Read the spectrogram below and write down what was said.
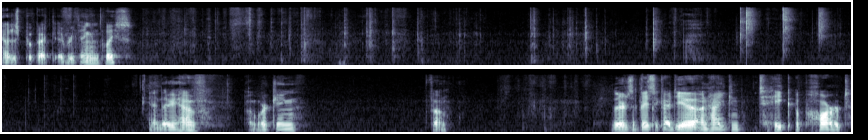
I'll just put back everything in place. And there you have a working phone. There's a basic idea on how you can take apart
